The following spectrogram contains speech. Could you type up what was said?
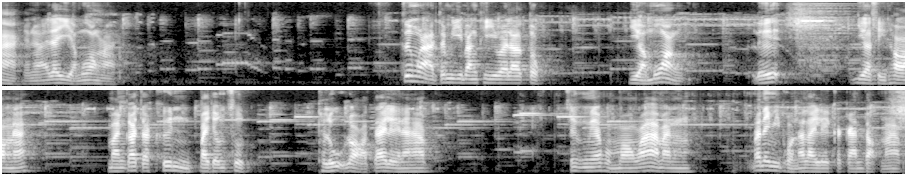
อ่า เห็นไหมได้เหยื่อม่วงมา ซึ่งมันอาจจะมีบางทีเวลาตกเหยื่อม่วง หรือเหยื่อสีทองนะ มันก็จะขึ้นไปจนสุดทะลุหลอดได้เลยนะครับ ซึ่งตรงนี้ผมมองว่ามัน ไม่ได้มีผลอะไรเลยกับการดรอปนะครับ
